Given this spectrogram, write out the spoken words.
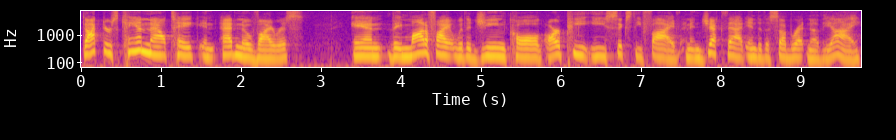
Doctors can now take an adenovirus and they modify it with a gene called RPE65 and inject that into the subretina of the eye.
